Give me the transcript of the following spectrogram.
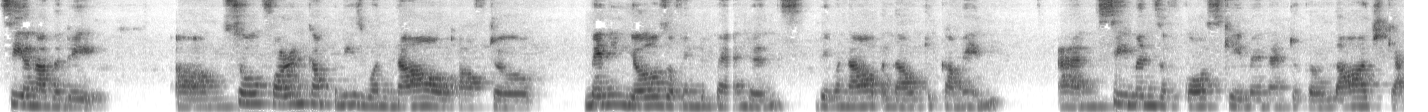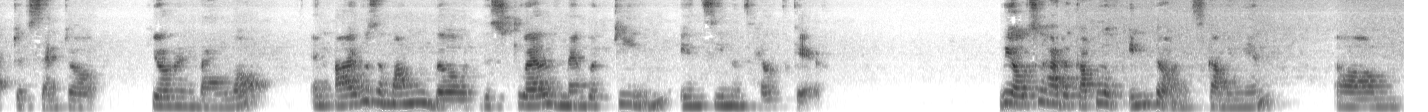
see another day. Um, so foreign companies were now, after many years of independence, they were now allowed to come in. And Siemens, of course, came in and took a large captive center here in Bangalore. And I was among the this 12 member team in Siemens Healthcare. We also had a couple of interns coming in, um,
